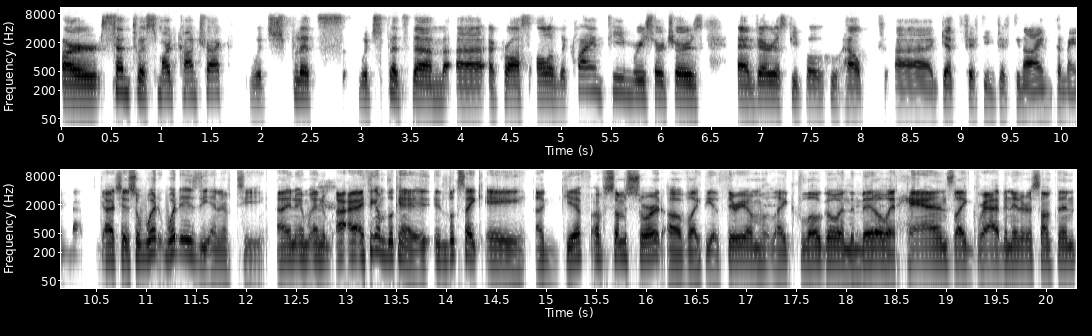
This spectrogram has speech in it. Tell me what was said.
are sent to a smart contract which splits which splits them uh, across all of the client team researchers and various people who helped uh, get 1559 to mainnet. Gotcha. So what what is the NFT? And, and, and, I think I'm looking at it. It looks like a a GIF of some sort of like the Ethereum like logo in the middle with hands like grabbing it or something.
